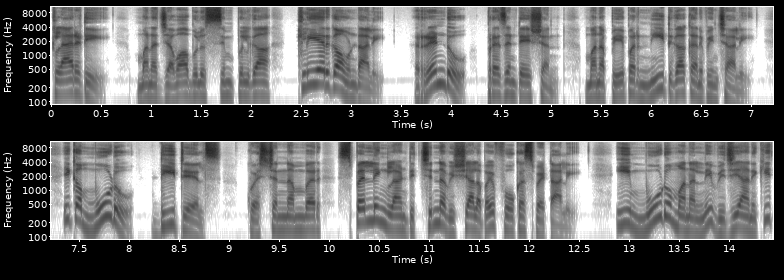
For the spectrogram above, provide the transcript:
క్లారిటీ. మన జవాబులు సింపుల్గా క్లియర్గా ఉండాలి. రెండు ప్రెజెంటేషన్. మన పేపర్ నీట్గా కనిపించాలి. ఇక మూడు డీటెయిల్స్. క్వశ్చన్ నంబర్ స్పెల్లింగ్ లాంటి చిన్న విషయాలపై ఫోకస్ పెట్టాలి. ఈ మూడు మనల్ని విజయానికి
